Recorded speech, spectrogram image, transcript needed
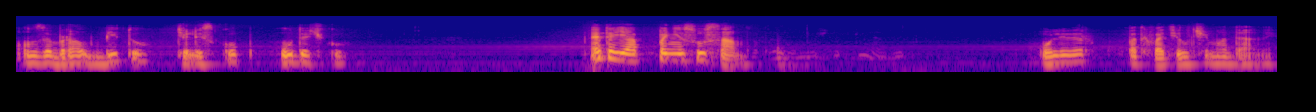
он забрал биту, телескоп, удочку. Это я понесу сам. Оливер подхватил чемоданы.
